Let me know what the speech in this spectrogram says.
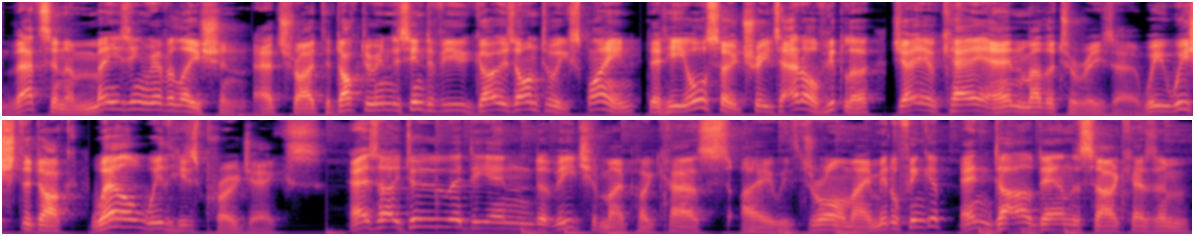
That's an amazing revelation. That's right, the doctor in this interview goes on to explain that he also treats Adolf Hitler, JFK, and Mother Teresa. We wish the doc well with his projects. As I do at the end of each of my podcasts, I withdraw my middle finger and dial down the sarcasm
